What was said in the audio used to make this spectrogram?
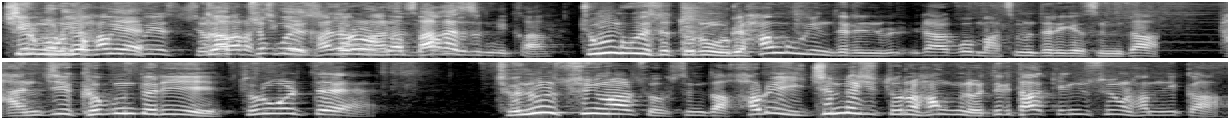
지금 우리 한국에서 시킨 중국에서 가장 많은 막았습니까? 중국에서 들어온 우리 한국인들이라고 말씀을 드리겠습니다. 단지 그분들이 들어올 때 전혀 수용할 수 없습니다. 하루에 2천 명씩 들어오는 한국인을 어떻게 다 격리 수용을 합니까?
